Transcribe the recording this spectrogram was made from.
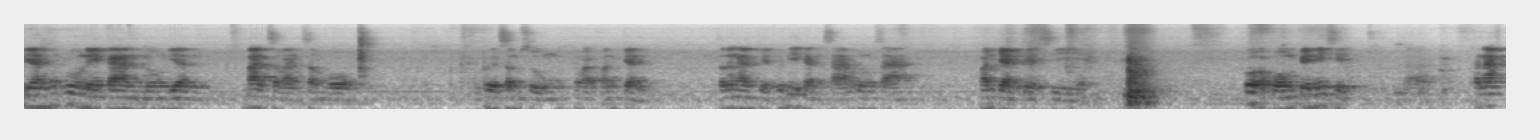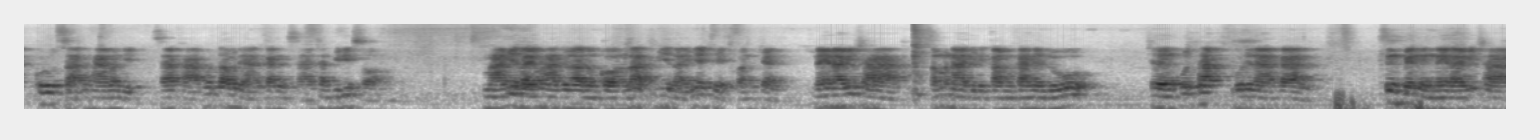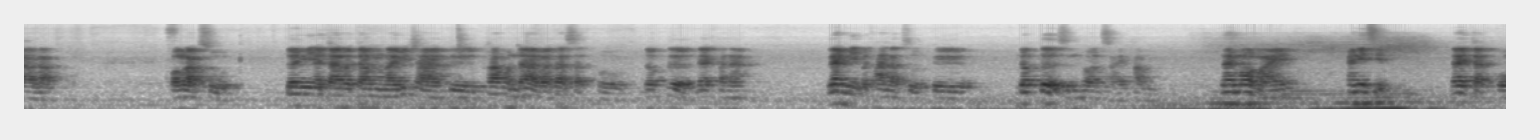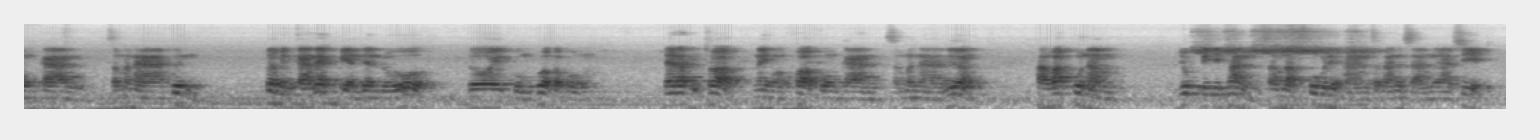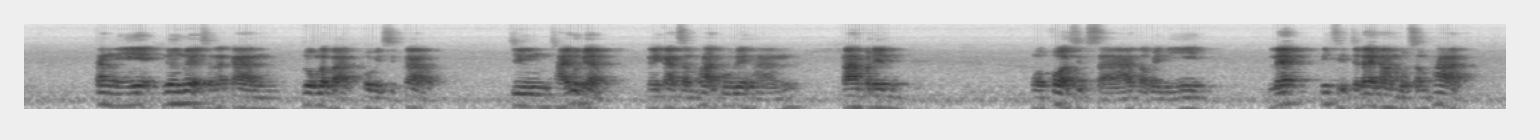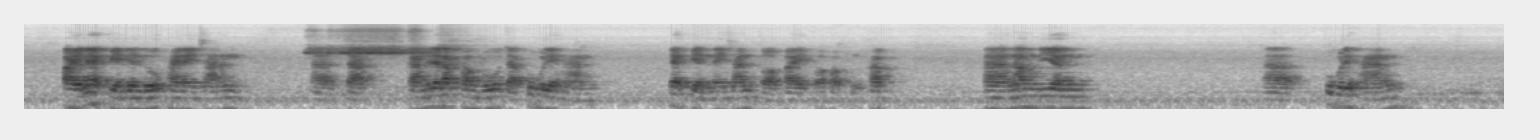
เรียนท่านผู้ในการโรงเรียนบ้านสว่างสำโรงอำเภอสำสูงจังหวัดขอนแก่นสำนักงานเขตพื้นที่การศึกษาประถมศึกษาขอนแก่นเขตสี่พวกกับผมเป็นนิสิตคณะครุศาสตร์มหาบัณฑิต สาขาพุทธบริหารการศึกษาชั้นปีที่สองมหาวิทยาลัยมหาจุฬาลงกรณราชวิทยาลัยวิทยาเขตขอนแก่นในรายวิชาสัมมนากิจกรรมการเรียนรู้ เชิงพุทธบูรณาการ ซึ่งเป็นหนึ่งในรายวิชาหลักของหลักสูตร โดยมีอาจารย์ประจำรายวิชาคือพระฮอนด้าวัตสัตโธดรและคณะ และมีประธานหลักสูตรคือ ดรสุนทรสายคำได้มอบหมายให้นิสิตได้จัดโครงการสัมมนาขึ้น เพื่อเป็นการแลกเปลี่ยนเรียนรู้ โดยกลุ่มพวกกับผม ได้รับผิดชอบในหัวข้อโครงการสัมมนาเรื่อง ภาวะผู้นำ ยุคดิจิทัลสำหรับผู้บริหารสถานศึกษามืออาชีพ ทั้งนี้เนื่องด้วยสถานการณ์โรคระบาดโควิด -19 จึงใช้รูปแบบในการสัมภาษณ์ผู้บริหารตามประเด็น หัวข้อศึกษาต่อไปนี้ และนิสิตจะได้นำบทสัมภาษณ์ ไปแลกเปลี่ยนเรียนรู้ภายในชั้น จากการได้รับความรู้จากผู้บริหารแลกเปลี่ยนในชั้นต่อไปขอขอบคุณครับนำเรียน ผู้บริหาร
